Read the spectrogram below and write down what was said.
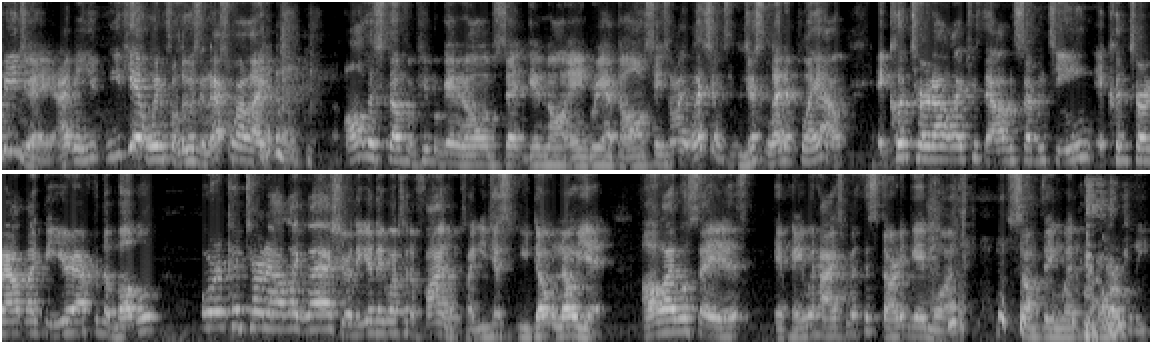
PJ. I mean, you, you can't win for losing. That's why, like, all this stuff of people getting all upset, getting all angry at the off season, like, let's just just let it play out. It could turn out like 2017. It could turn out like the year after the bubble, or it could turn out like last year, the year they went to the finals. Like, you just you don't know yet. All I will say is, if Haywood Highsmith is starting game one, something went horribly,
